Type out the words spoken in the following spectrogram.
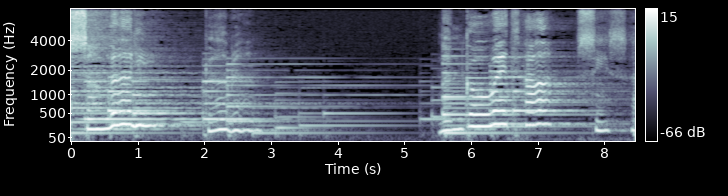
上了一个人，能够为他牺牲，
